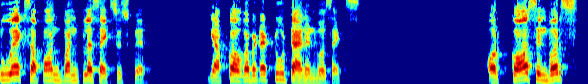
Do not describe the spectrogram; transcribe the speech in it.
two x upon one plus x square ये आपका होगा बेटा टू टेन इनवर्स एक्स और cos inverse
